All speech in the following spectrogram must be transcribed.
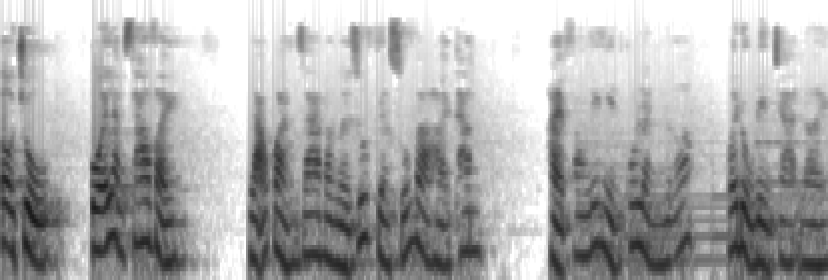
Cậu chủ, Cô ấy làm sao vậy? Lão quản gia và người giúp việc xuống vào hỏi thăm. Hải Phong đi nhìn cô lần nữa Mới đủ đỉnh trả lời.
